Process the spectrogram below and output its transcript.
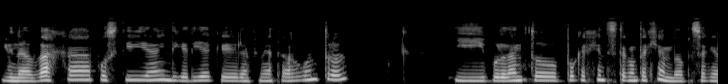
Y una baja positividad indicaría que la enfermedad está bajo control y por lo tanto poca gente se está contagiando, a pesar que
